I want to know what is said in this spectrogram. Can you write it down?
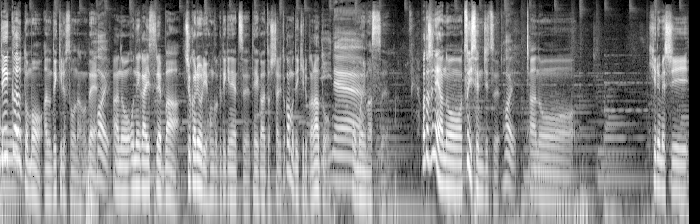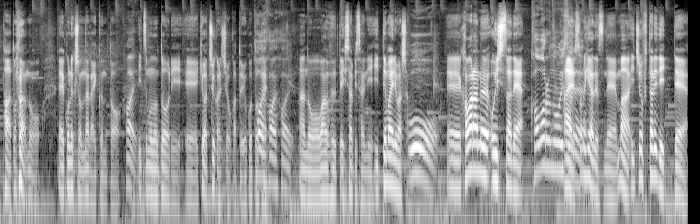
テイクアウトもあのできるそうなので、はい。あのお願いすれば中華料理本格的なやつテイクアウトしたりとかもできるかなと思います。私ね、あのーつい先日はい。あのー昼飯パートナーの、えーコネクション永井君と、はい。いつもの通り、えー今日は中華にしようかということで、はいはいはい。あのーワンフーって久々に行ってまいりました、おおえー変わらぬ美味しさで。変わるの美味しさで、はい、その日はですね、まあ、一応2人で行って、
